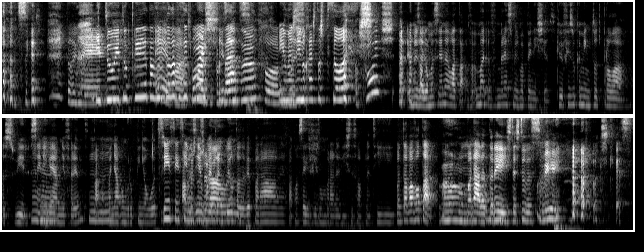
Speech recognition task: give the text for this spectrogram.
Sério. É... E tu, e tu que estás habituada a fazer pois, desporto, portanto. Fogo, imagino mas- o resto das pessoas. Pois, Ah, mas olha, uma cena, lá está, mere- merece mesmo a pena cedo. Que eu fiz o caminho todo para lá a subir, sem ninguém à minha frente, pá, apanhava um grupinho ou outro. Sim, sim, Pá, sim, mas no ia bué geral, tranquilo, estás a ver, parava, pá, consegues vislumbrar a vista só para ti. Quando estava a voltar, hum, manada de tareistas, tudo a subir. Esquece.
